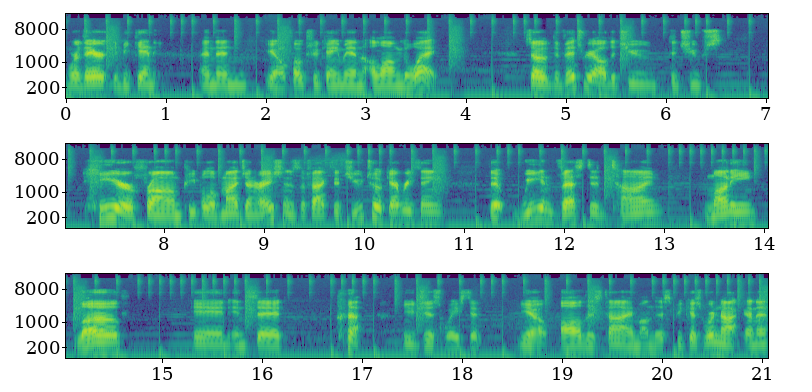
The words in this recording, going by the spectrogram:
were there at the beginning, and then you know, folks who came in along the way. So the vitriol that you that you hear from people of my generation is the fact that you took everything that we invested time, money, love in and said, you just wasted, you know, all this time on this because we're not gonna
